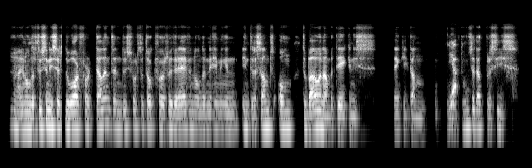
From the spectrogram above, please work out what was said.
Ja, en ondertussen is er de war for talent en dus wordt het ook voor bedrijven en ondernemingen interessant om te bouwen aan betekenis, denk ik dan. Ja. Hoe doen ze dat precies?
